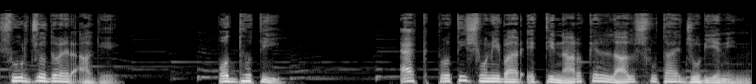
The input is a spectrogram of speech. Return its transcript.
সূর্যোদয়ের আগে। পদ্ধতি। এক, প্রতি শনিবার একটি নারকেল লাল সুতায় জড়িয়ে নিন।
